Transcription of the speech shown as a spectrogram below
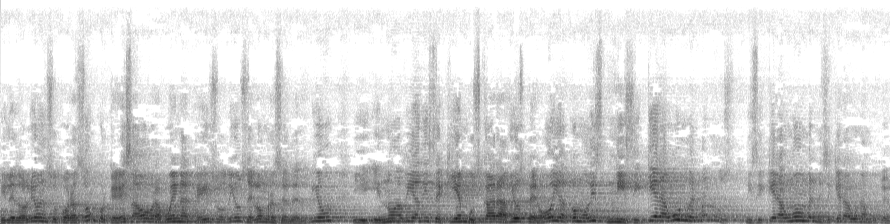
y le dolió en su corazón porque esa obra buena que hizo Dios, el hombre se desvió y, no había, dice, quien buscara a Dios, pero oiga, como dice, ni siquiera uno, hermanos, ni siquiera un hombre, ni siquiera una mujer.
